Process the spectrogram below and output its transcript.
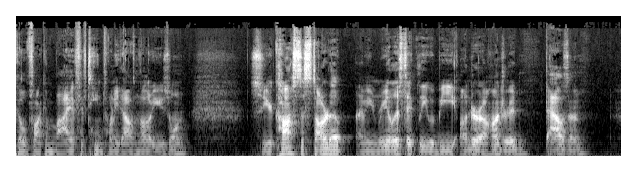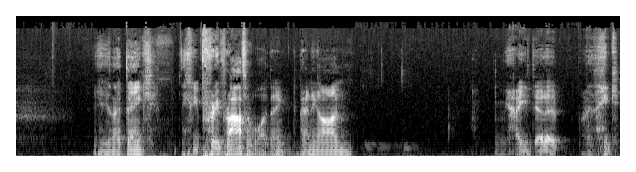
go fucking buy a fifteen, twenty thousand dollar used one. So your cost to startup, I mean, realistically, would be under a hundred thousand. And I think it could be pretty profitable. I think, depending on how you did it. I think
